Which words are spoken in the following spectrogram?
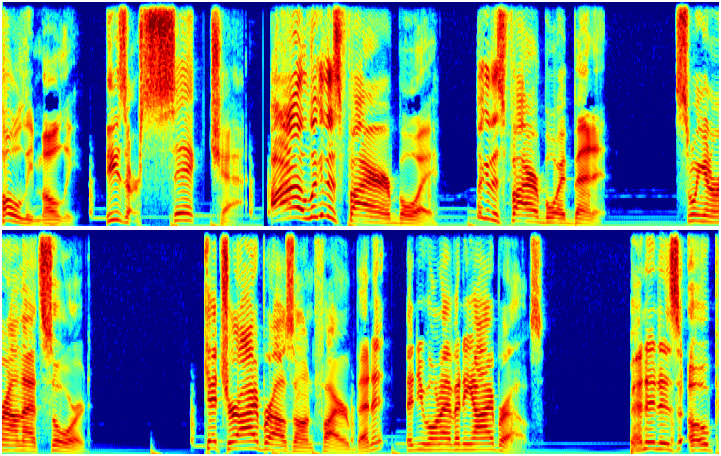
Holy moly. These are sick, chat. Ah, look at this fire boy. Look at this fire boy Bennett. Swinging around that sword. Catch your eyebrows on fire, Bennett. Then you won't have any eyebrows. Bennett is OP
